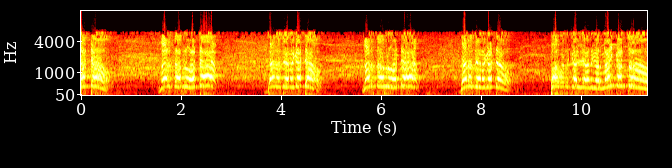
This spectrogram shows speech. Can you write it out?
గడ్డ నరసాపురం అడ్డ జనసేన గడ్డ నరసాపురం అడ్డ జనసేన గడ్డ పవన్ కళ్యాణ్ గారి నాయకత్వం!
